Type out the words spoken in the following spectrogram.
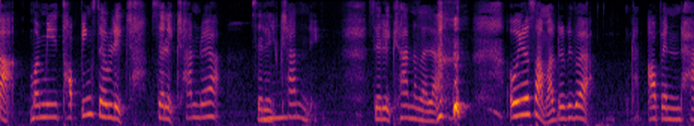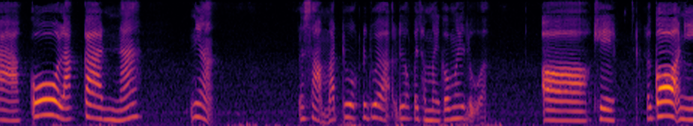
อะ มันมีท็อปปิ้งเซเล c เซเล c ชันด้วยอะเซเล c ชันนี่เซเล c ชันอะไรล่ะ โอ้ยเราสามารถเลือกได้ด้วยอะเอาเป็นทาโก้ลักกันนะ เนี่ยเราสามารถเลือกได้ด้วยอะเลือกไปทำไมก็ไม่รู้อะอ่าโอเค แล้วก็อันนี้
